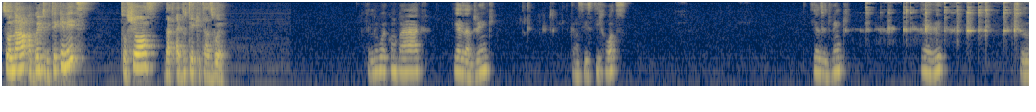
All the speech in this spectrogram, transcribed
So now I'm going to be taking it to show us that I do take it as well. Hello, welcome back. Here's a drink. You can see it's still hot. Here's a drink. Here's. So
